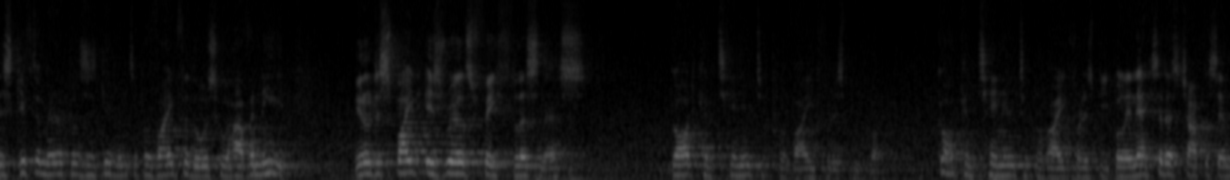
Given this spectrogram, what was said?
this gift of miracles is given to provide for those who have a need. You know, despite Israel's faithlessness, God continued to provide for his people. God continued to provide for his people. In Exodus chapter 17,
